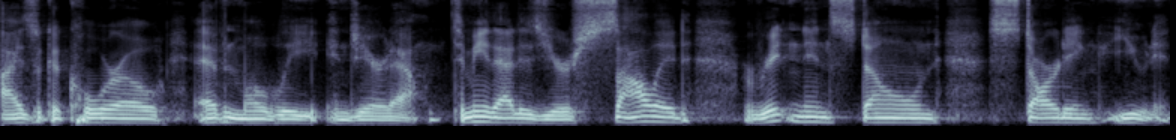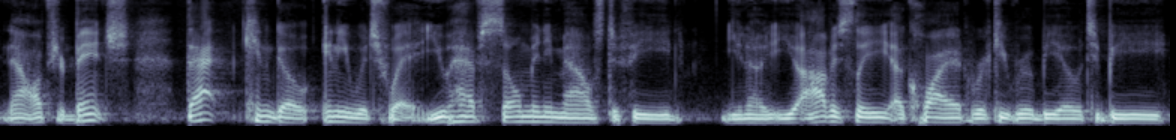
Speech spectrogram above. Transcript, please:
Isaac Okoro, Evan Mobley, and Jarrett Allen. To me, that is your solid, written in stone starting unit. Now, if your bench, that can go any which way. You have so many mouths to feed. You know, you obviously acquired Ricky Rubio to be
